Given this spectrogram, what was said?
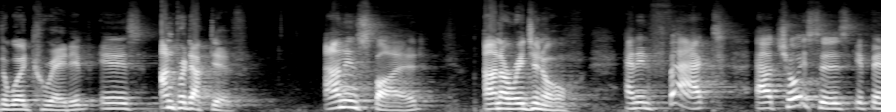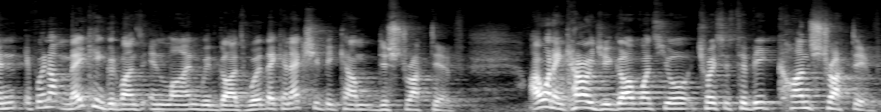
the word creative is unproductive, uninspired, unoriginal. And in fact, our choices, if, in, if we're not making good ones in line with God's word, they can actually become destructive. I want to encourage you, God wants your choices to be constructive,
